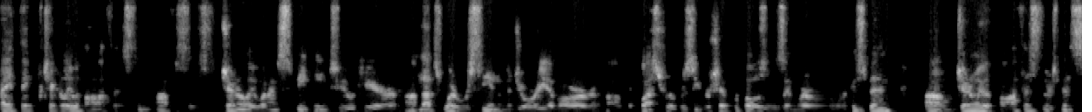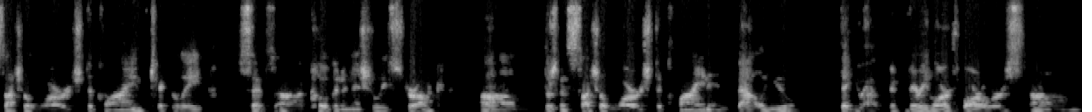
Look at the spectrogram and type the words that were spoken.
I, think particularly with office and offices generally what I'm speaking to here, um, that's where we're seeing the majority of our uh, requests for receivership proposals and where work has been. Um, generally with office, there's been such a large decline, particularly since uh, COVID initially struck. Um, there's been such a large decline in value that you have very large borrowers um,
